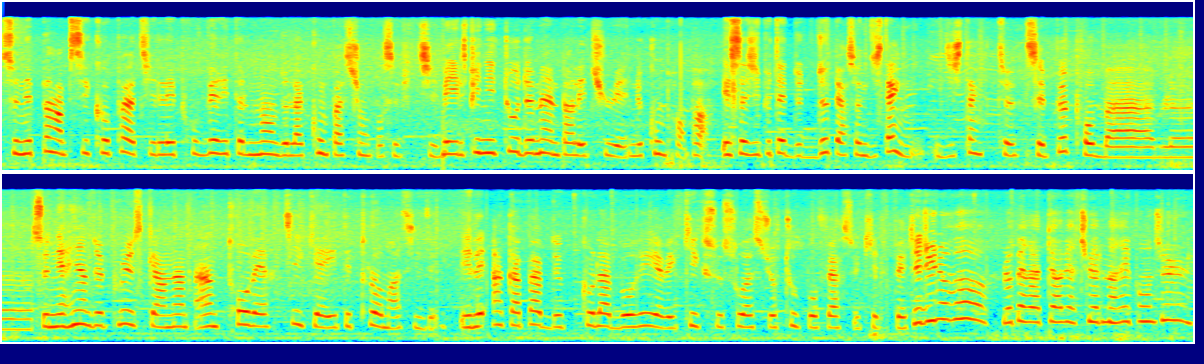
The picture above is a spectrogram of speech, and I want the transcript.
Ce n'est pas un psychopathe, il éprouve véritablement de la compassion pour ses victimes. Mais il finit tout de même par les tuer, il ne comprend pas. Il s'agit peut-être de deux personnes distinctes, distinctes. C'est peu probable. Ce n'est rien de plus qu'un introverti qui a été traumatisé. Il est incapable de collaborer avec qui que ce soit, surtout pour faire ce qu'il fait. J'ai du nouveau L'opérateur virtuel m'a répondu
